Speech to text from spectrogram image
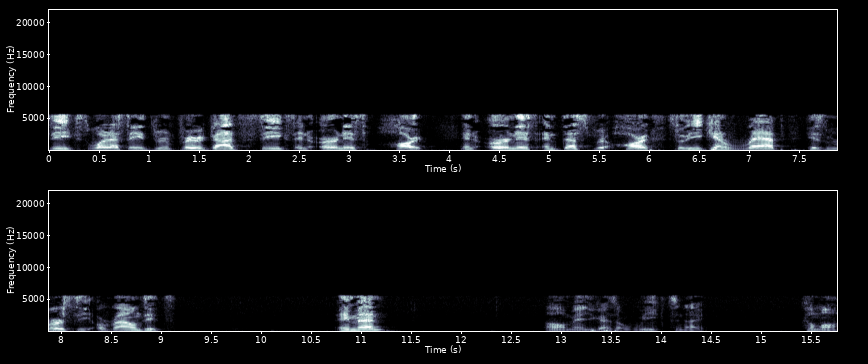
seeks, what did I say during prayer? God seeks an earnest heart, an earnest and desperate heart so he can wrap his mercy around it. Amen? Oh man, you guys are weak tonight. Come on.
